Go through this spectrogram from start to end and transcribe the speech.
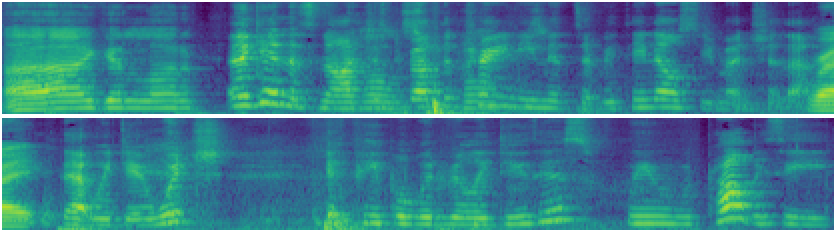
I get a lot of. And again, it's not just about the for training; it's everything else you mentioned that Right. we, that we do. Which, if people would really do this, we would probably see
